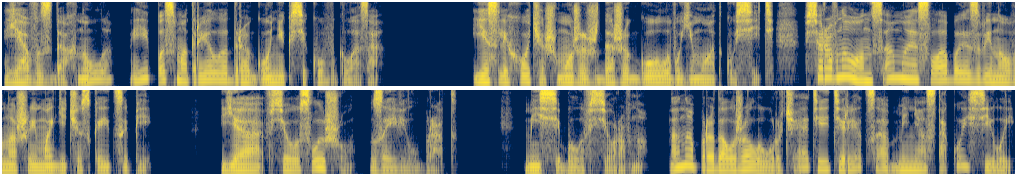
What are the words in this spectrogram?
Я вздохнула и посмотрела Драгониксику в глаза. Если хочешь, можешь даже голову ему откусить. Все равно он самое слабое звено в нашей магической цепи. «Я все слышу», — заявил брат. Мисси было все равно. Она продолжала урчать и тереться об меня с такой силой,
